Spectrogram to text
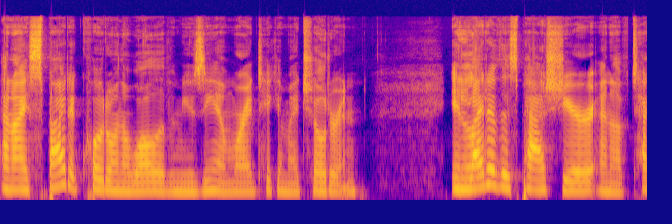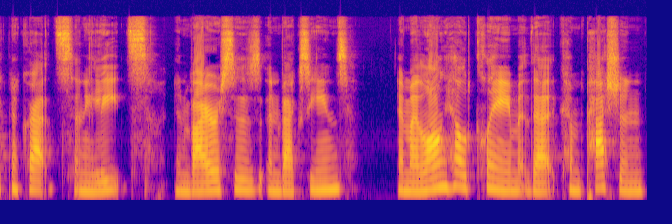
and I spied a quote on the wall of a museum where I'd taken my children. In light of this past year and of technocrats and elites and viruses and vaccines, and my long held claim that compassion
